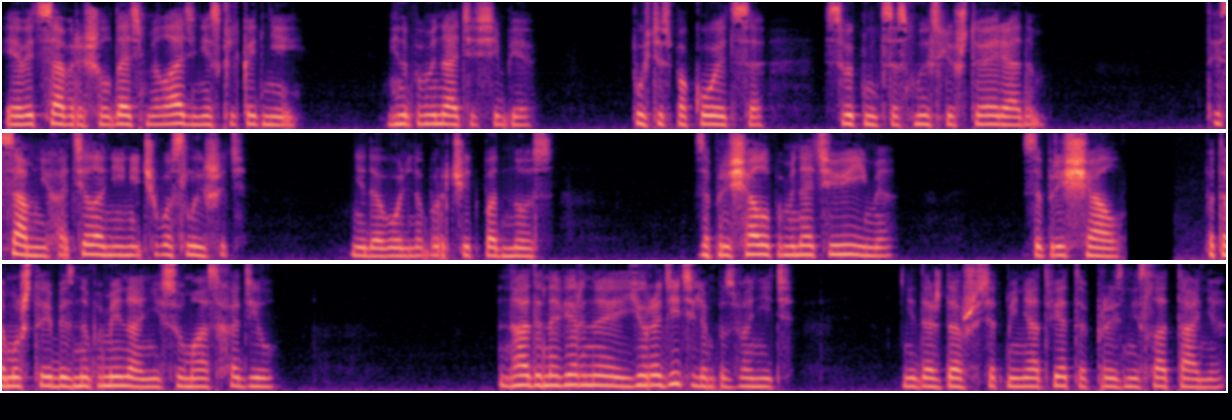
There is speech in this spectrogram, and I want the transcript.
Я ведь сам решил дать Миладе несколько дней, не напоминать о себе. Пусть успокоится, свыкнется с мыслью, что я рядом. Ты сам не хотел о ней ничего слышать. Недовольно бурчит под нос. Запрещал упоминать ее имя. Запрещал, потому что и без напоминаний с ума сходил. Надо, наверное, ее родителям позвонить. Не дождавшись от меня ответа, произнесла Таня.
